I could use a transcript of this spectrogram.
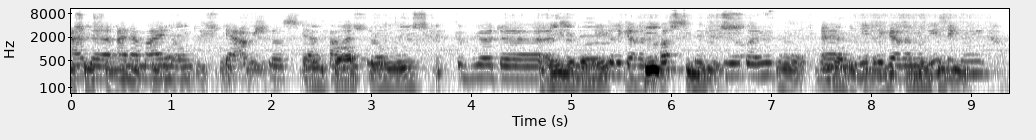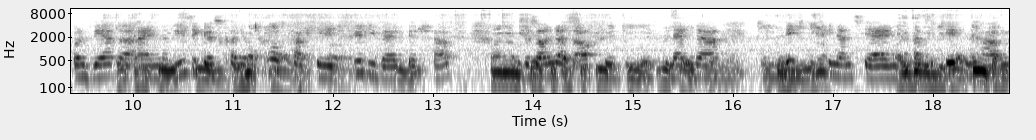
alle einer Meinung. Der Abschluss der Verhandlungen würde zu niedrigeren Kosten führen, äh, niedrigeren Risiken und wäre ein riesiges Konjunkturpaket für die Weltwirtschaft, besonders auch für die Länder, die nicht die finanziellen Kapazitäten haben,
